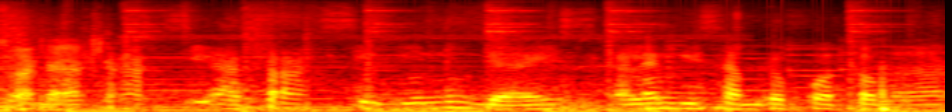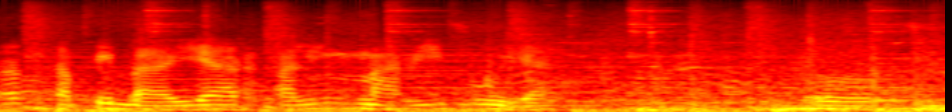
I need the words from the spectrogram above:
Ada atraksi-atraksi ini guys. Kalian bisa berfoto bareng tapi bayar paling 5000 ya. Tuh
